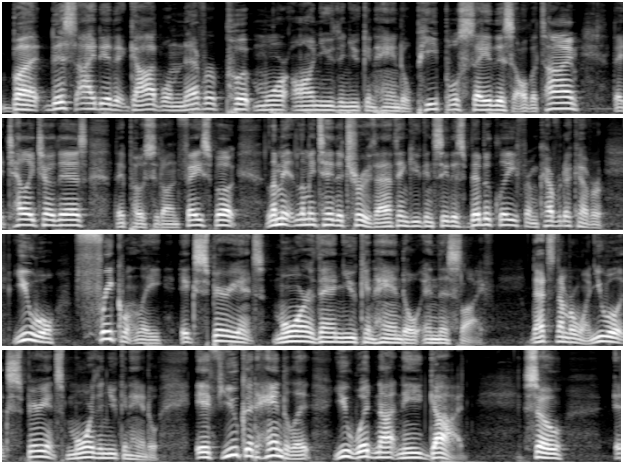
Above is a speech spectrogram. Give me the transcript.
But this idea that God will never put more on you than you can handle. People say this all the time. They tell each other this. They post it on Facebook. Let me let me tell you the truth. I think you can see this biblically from cover to cover. You will frequently experience more than you can handle in this life. That's number one. You will experience more than you can handle. If you could handle it, you would not need God. So uh,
